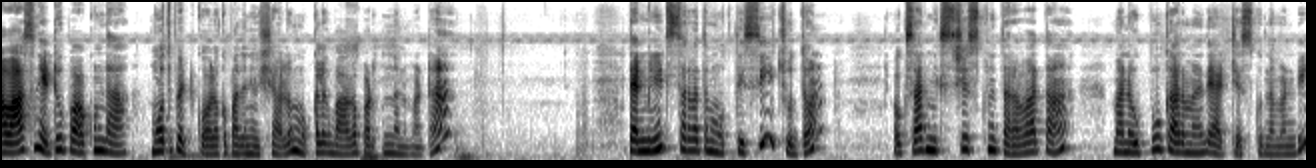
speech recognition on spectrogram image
ఆ వాసన ఎటు పోకుండా మూత పెట్టుకోవాలి ఒక పది నిమిషాలు. ముక్కలకు బాగా పడుతుందనమాట టెన్ మినిట్స్ తర్వాత మూత తీసి చూద్దాం. ఒకసారి మిక్స్ చేసుకున్న తర్వాత మన ఉప్పు కారం అనేది యాడ్ చేసుకుందామండి.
